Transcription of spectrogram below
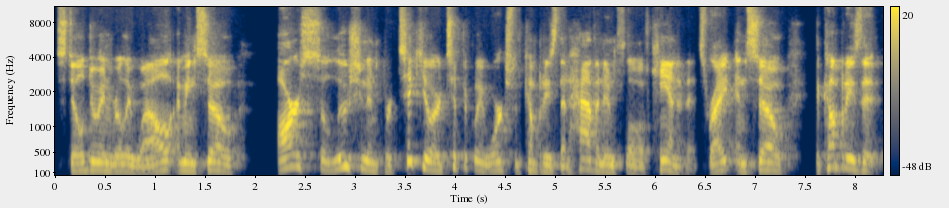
still doing really well. I mean, so our solution in particular typically works with companies that have an inflow of candidates, right? And so the companies that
